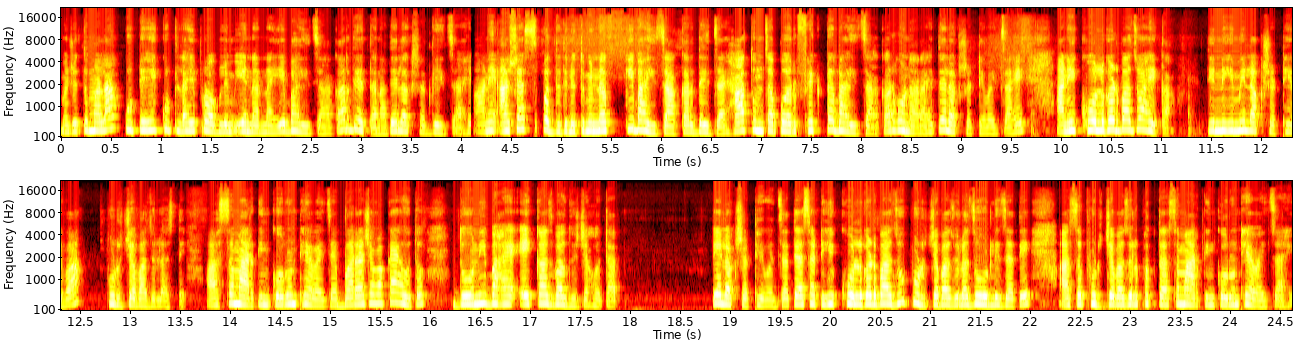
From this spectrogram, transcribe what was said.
म्हणजे तुम्हाला कुठेही कुठलाही प्रॉब्लेम येणार नाही बाहीचा आकार देताना ते लक्षात घ्यायचं आहे. आणि अशाच पद्धतीने तुम्ही नक्की बाहीचा आकार द्यायचा आहे. हा तुमचा परफेक्ट बाहीचा आकार होणार आहे ते लक्षात ठेवायचं आहे. आणि खोलगड बाजू आहे का? ती नेहमी लक्षात ठेवा पुढच्या बाजूला असते. असं मार्किंग करून ठेवायचं आहे. बऱ्याच वेळा काय होतं दोन्ही बाह्या एकाच बाजूच्या होतात. ते लक्षात ठेवत जा. त्यासाठी ही खोलगड बाजू पुढच्या बाजूला जोडली जाते. असं पुढच्या बाजूला फक्त असं मार्किंग करून ठेवायचं आहे.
